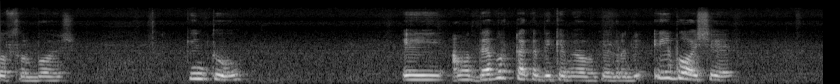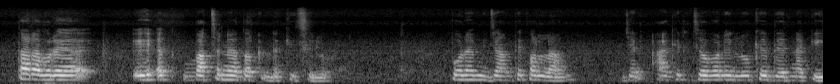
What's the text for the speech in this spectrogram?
বছর বয়স। কিন্তু এই আমার দেবরটাকে দেখে আমি অবাক হয়ে গেলাম যে এই বয়সে তার আবার বাচ্চা নেওয়া দরকারটা কী ছিল? পরে আমি জানতে পারলাম যে আগের জবানের লোকেদের নাকি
